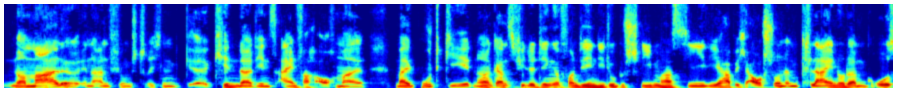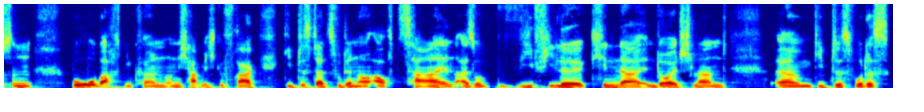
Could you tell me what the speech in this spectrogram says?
normale, in Anführungsstrichen, äh, Kinder, denen es einfach auch mal mal gut geht. Ne? Ganz viele Dinge von denen, die du beschrieben hast, die, die habe ich auch schon im Kleinen oder im Großen beobachten können. Und ich habe mich gefragt, gibt es dazu denn auch Zahlen? Also wie viele Kinder in Deutschland ähm, gibt es, wo das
